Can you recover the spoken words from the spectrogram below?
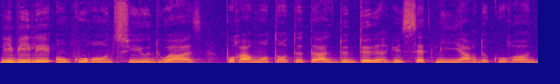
libellées en couronne suédoise pour un montant total de 2,7 milliards de couronnes,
